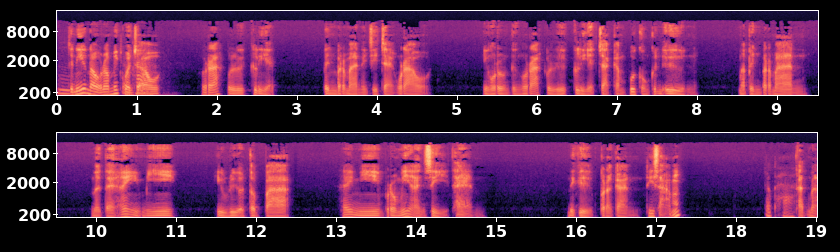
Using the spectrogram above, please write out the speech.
อืมทีนี้เราเราไม่ควรจะเจ้าค่ะเอารักหรือเกลียดเป็นประมาณในจิตใจของเรายังรวมถึงรักหรือเกลียดจากคำพูดของคนอื่น มาเป็นประมาณแต่ให้มี ฮิริโอตปะ ให้มีพรหมิหารสี่แทน นี่คือประการที่สามเจ้าค่ะถัดมา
